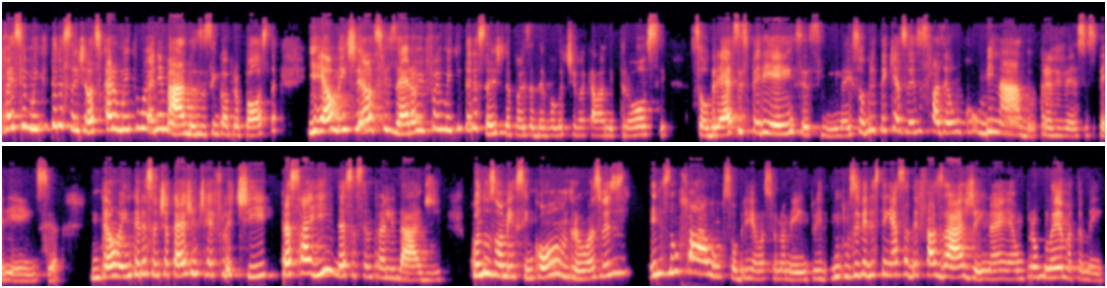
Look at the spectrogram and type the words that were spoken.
Vai ser muito interessante. Elas ficaram muito animadas assim com a proposta e realmente elas fizeram e foi muito interessante depois da devolutiva que ela me trouxe sobre essa experiência assim, né? E sobre ter que às vezes fazer um combinado para viver essa experiência. Então é interessante até a gente refletir para sair dessa centralidade. Quando os homens se encontram, às vezes eles não falam sobre relacionamento, inclusive eles têm essa defasagem, né? É um problema também,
